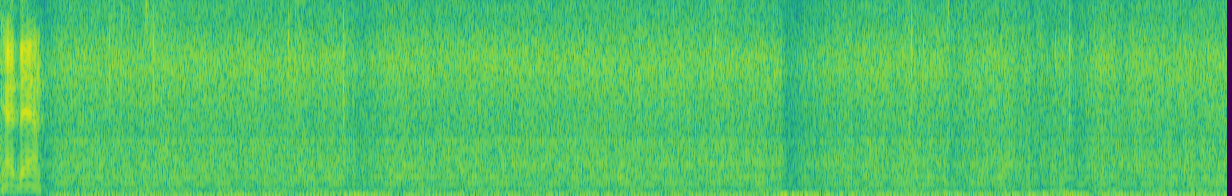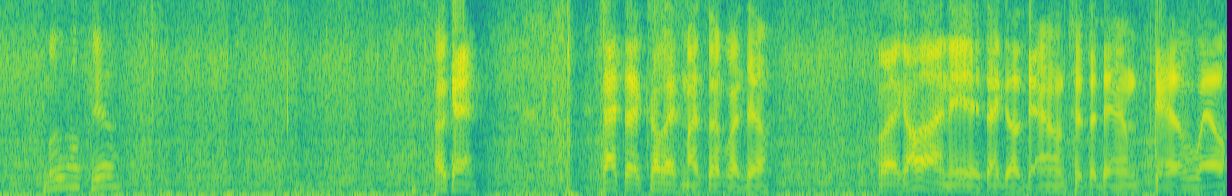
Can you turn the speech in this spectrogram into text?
Goddamn. Move up here. okay. Try to collect myself right there. Like, all I need is to go down to the damn well.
